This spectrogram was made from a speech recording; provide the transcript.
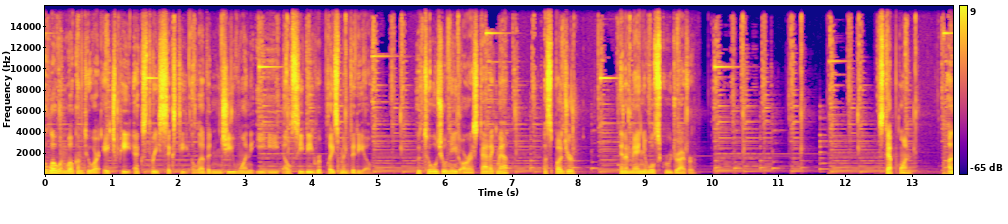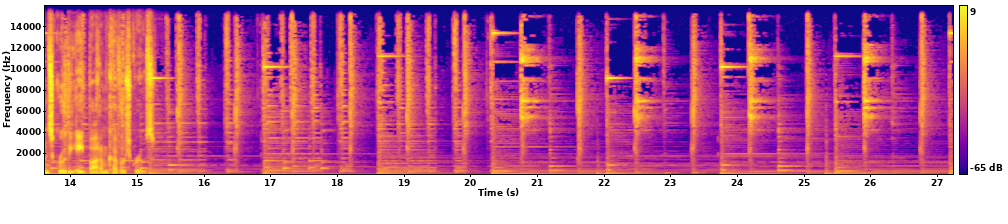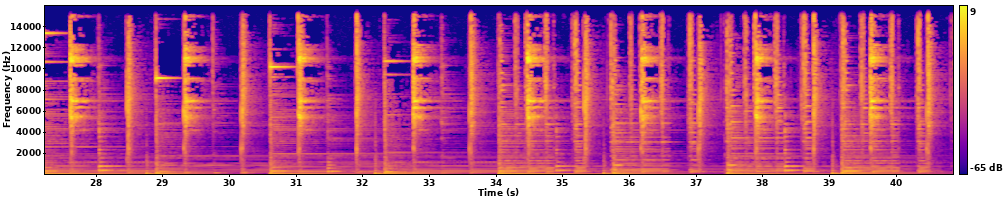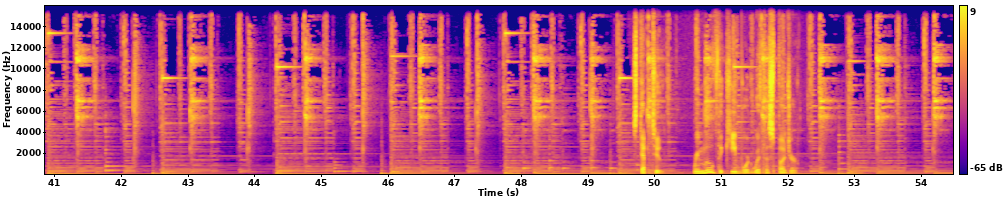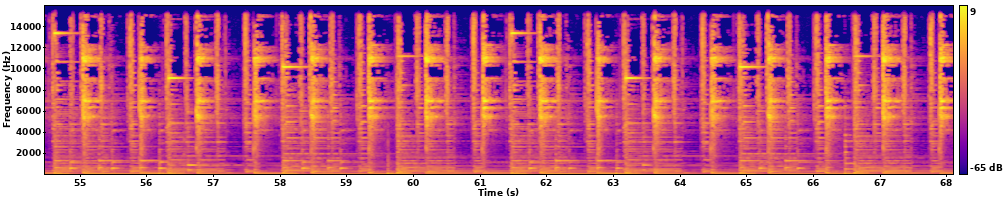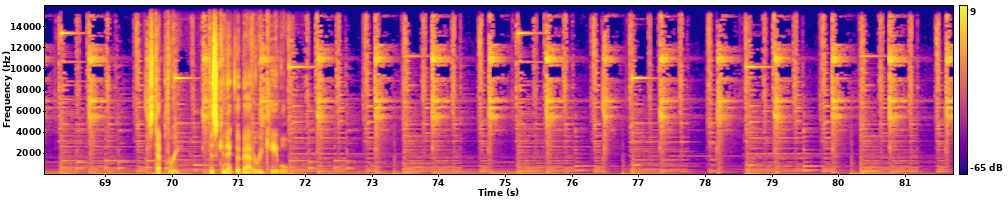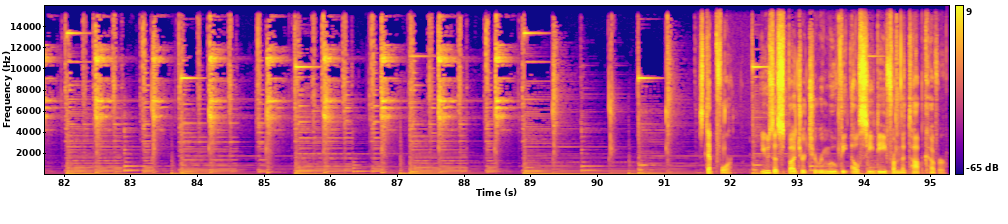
Hello and welcome to our HP X360 11G1EE LCD replacement video. The tools you'll need are a static mat, a spudger, and a manual screwdriver. Step 1. Unscrew the 8 bottom cover screws. Step 2. Remove the keyboard with a spudger. Step 3. Disconnect the battery cable. Step 4. Use a spudger to remove the LCD from the top cover.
